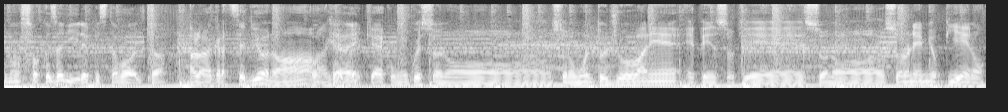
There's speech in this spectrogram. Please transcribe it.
non so cosa dire questa volta. Allora, grazie a Dio no, Ok. anche perché comunque sono, sono molto giovane e penso che sono, sono nel mio pieno.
